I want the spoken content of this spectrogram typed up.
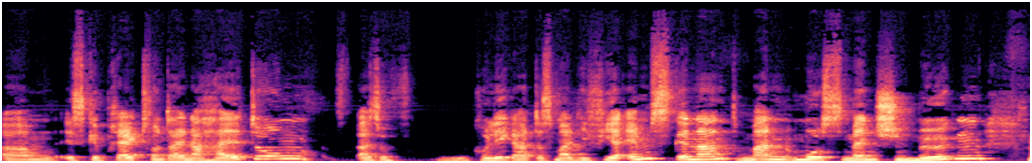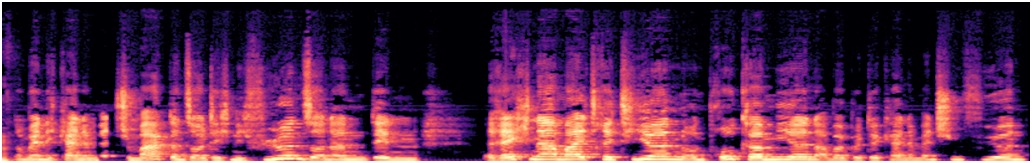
ähm, ist geprägt von deiner Haltung. Also ein Kollege hat das mal die vier M's genannt. Man muss Menschen mögen. Und wenn ich keine Menschen mag, dann sollte ich nicht führen, sondern den Rechner malträtieren und programmieren, aber bitte keine Menschen führen.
